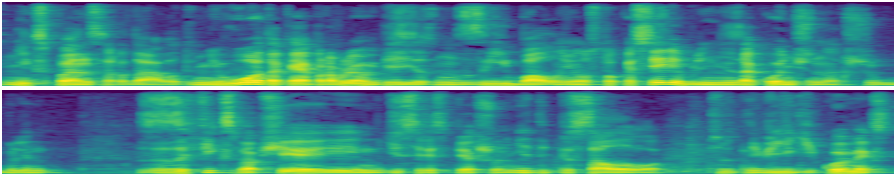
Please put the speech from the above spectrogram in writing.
Ник Спенсер, да. Вот у него такая проблема, пиздец, он заебал. У него столько серий, блин, незаконченных, что, блин, The Fix вообще ему дисреспект, что он не дописал его. Абсолютно великий комикс,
